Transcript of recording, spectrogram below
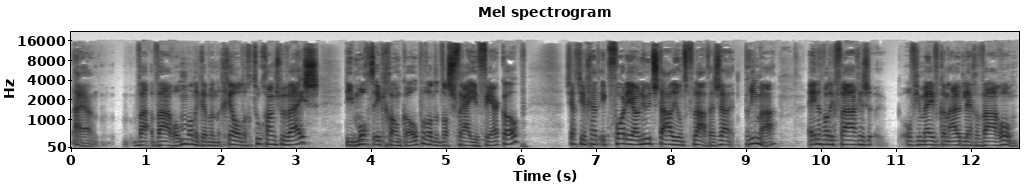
nou ja, wa- waarom? Want ik heb een geldig toegangsbewijs. Die mocht ik gewoon kopen, want het was vrije verkoop. Zegt die agent, ik vorder jou nu het stadion te verlaten. Hij zei, prima. Het enige wat ik vraag is of je me even kan uitleggen waarom.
